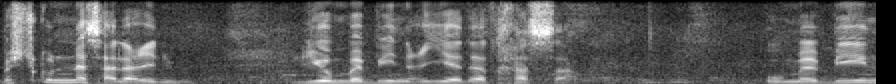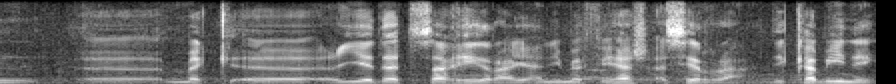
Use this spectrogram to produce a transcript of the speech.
باش تكون الناس على علم. اليوم ما بين عيادات خاصة وما بين آه، آه، عيادات صغيرة يعني ما فيهاش أسرة des cabinets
